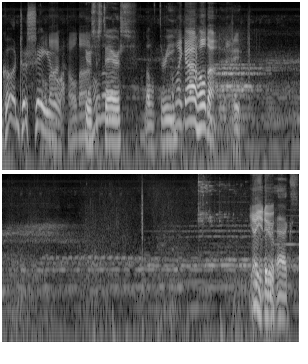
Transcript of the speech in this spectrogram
Good to see Hold you. on, hold on. Here's the hold on. stairs. Level 3. Oh my god, hold on. Hey, Yeah, you do. Better Axe.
